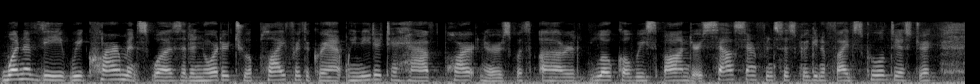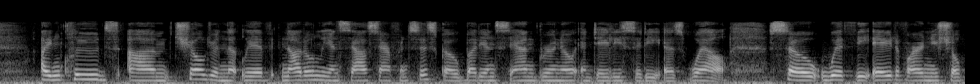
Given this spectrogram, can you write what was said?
one of the requirements was that in order to apply for the grant, we needed to have partners with our local responders. South San Francisco Unified School District includes um, children that live not only in South San Francisco but in San Bruno and Daly City as well. So, with the aid of our initial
